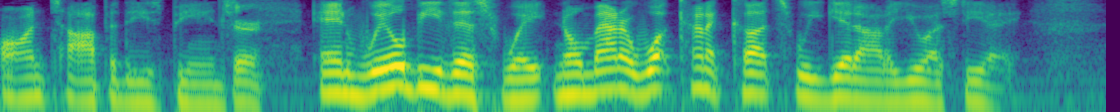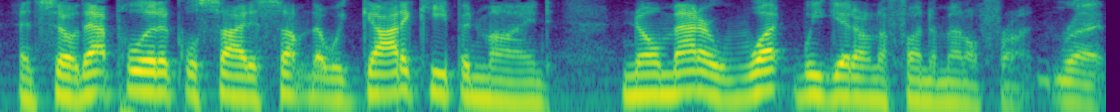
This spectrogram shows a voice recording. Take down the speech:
on top of these beans Sure. and will be this weight no matter what kind of cuts we get out of USDA. And so that political side is something that we got to keep in mind no matter what we get on the fundamental front. Right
